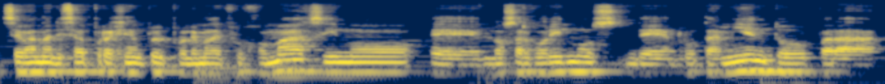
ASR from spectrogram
Se va a analizar, por ejemplo, el problema del flujo máximo, eh, los algoritmos de enrutamiento para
